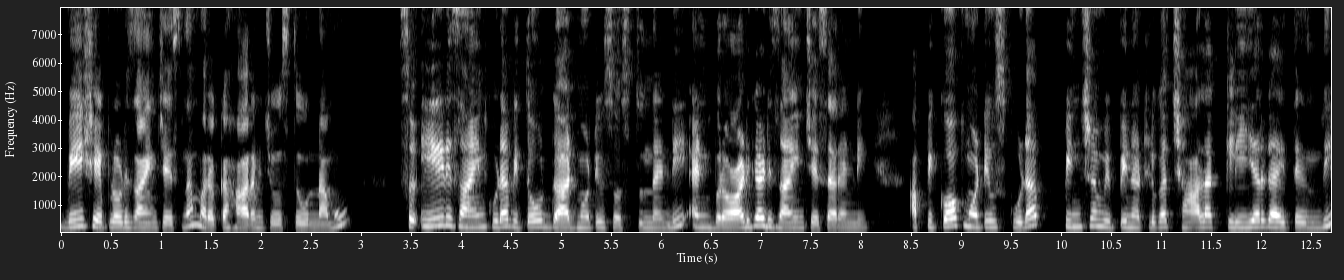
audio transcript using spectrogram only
వి షేప్‌లో డిజైన్ చేసిన మరొక హారం చూస్తూ ఉన్నాము. సో, ఈ డిజైన్ కూడా వితౌట్ గార్డ్ మోటివ్స్ వస్తుందండి. అండ్ బ్రాడ్‌గా డిజైన్ చేశారండి. ఆ పికాక్ మోటివ్స్ కూడా పించం విప్పినట్లుగా చాలా క్లియర్‌గా అయితే ఉంది.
